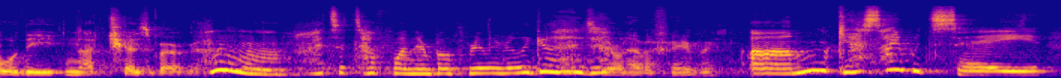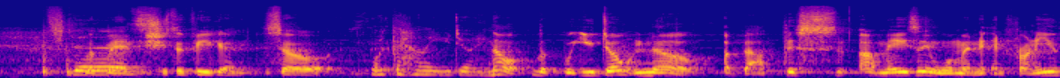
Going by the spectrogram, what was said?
or the Natchez burger? Hmm, That's a tough one. They're both really, really good. You don't have a favorite? Um, guess I would say the. Look, man, she's a vegan, so. What the hell are you doing? No, look, what you don't know about this amazing woman in front of you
